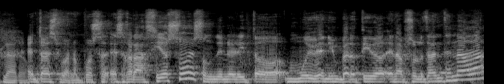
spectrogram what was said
Claro. Entonces, bueno, pues es gracioso, es un dinerito muy bien invertido en absolutamente nada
